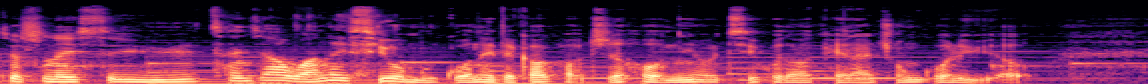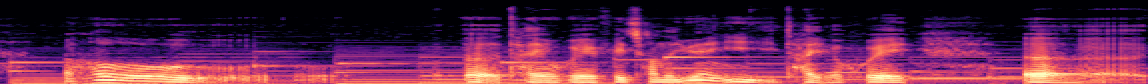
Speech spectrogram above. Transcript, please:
就是类似于参加完类似于我们国内的高考之后，你有机会的话可以来中国旅游，然后，呃，他也会非常的愿意，他也会。呃，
